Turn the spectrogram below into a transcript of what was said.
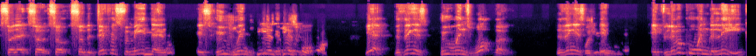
so that so so so the difference for me then is who He, wins. he is he is. Yeah, the thing is who wins what though. The thing is What do you if? If Liverpool win the league,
